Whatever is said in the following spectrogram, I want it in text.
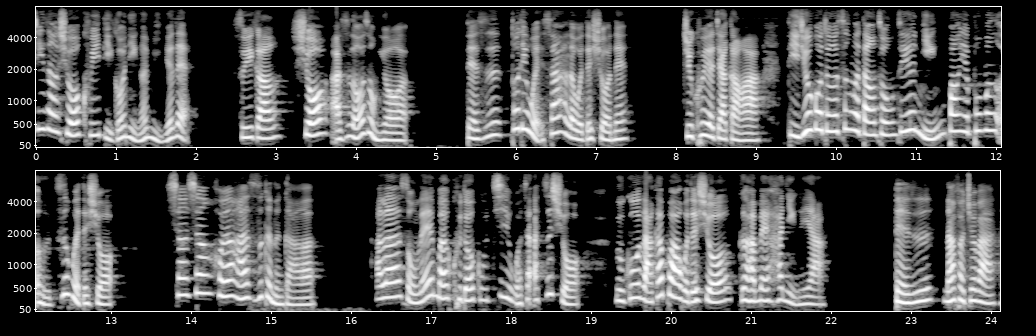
经常笑可以提高人个免疫力。所以讲，笑也是老重要个。但是，到底为啥阿拉会得笑呢？据科学家讲啊，地球高头个生物当中，只有人帮一部分猴子会得笑。想想好像也是搿能介个。阿拉从来没看到过鸡或者鸭子笑。如果大家爸也会得笑，搿也蛮吓人个呀。但是，㑚发觉伐？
